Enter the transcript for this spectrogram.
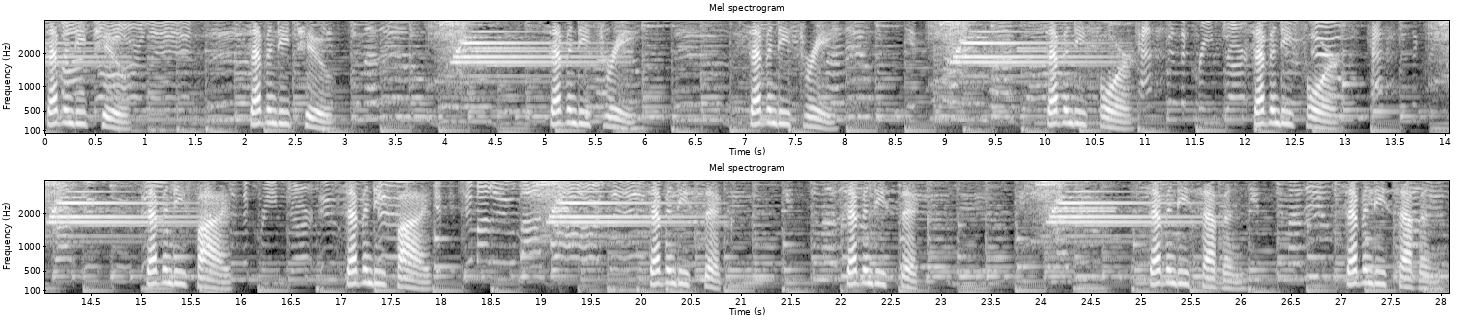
72 72 73 73 74 74 75 75 76 76 77 77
